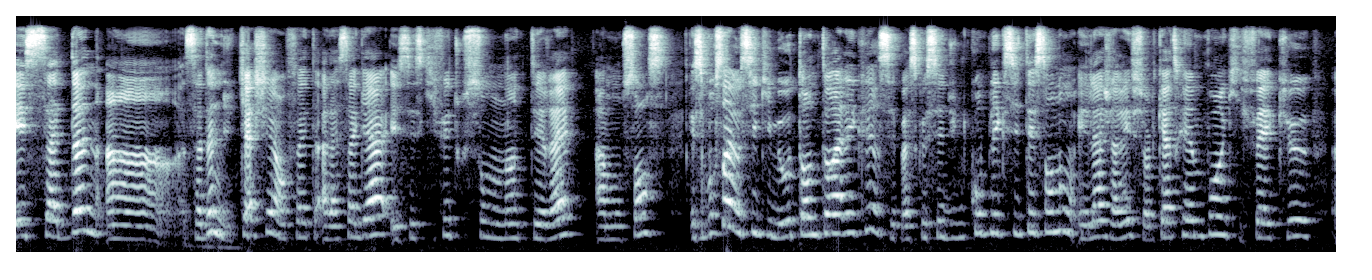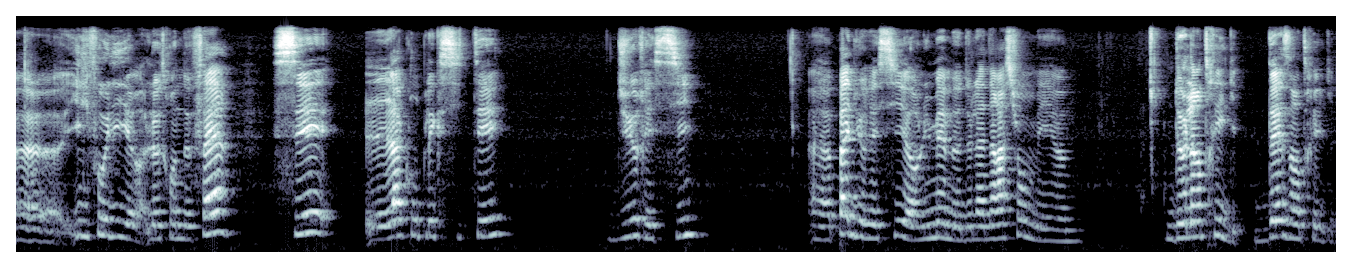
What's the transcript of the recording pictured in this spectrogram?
Et ça donne, un, ça donne du cachet en fait à la saga et c'est ce qui fait tout son intérêt à mon sens. Et c'est pour ça aussi qu'il met autant de temps à l'écrire, c'est parce que c'est d'une complexité sans nom. Et là j'arrive sur le quatrième point qui fait que euh, il faut lire Le Trône de Fer, c'est la complexité du récit. Euh, pas du récit en lui-même, de la narration, mais euh, de l'intrigue, des intrigues.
